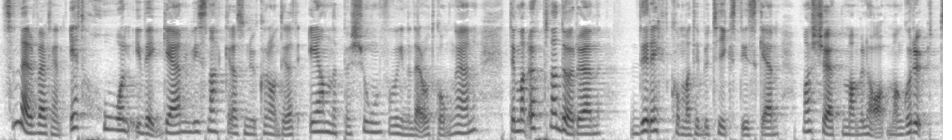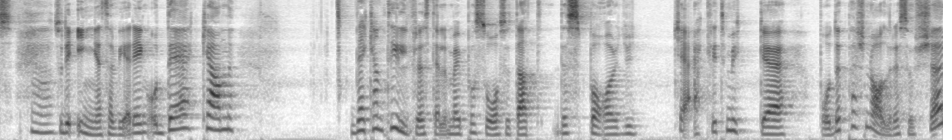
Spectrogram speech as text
Sen är det verkligen ett hål i väggen. Vi snackar alltså nu kanon till att en person får vara inne där åt gången. Där man öppnar dörren, direkt komma till butiksdisken, man köper man vill ha, man går ut. Så det är ingen servering och det kan det kan tillfredsställa mig på så sätt att det spar ju jäkligt mycket både personalresurser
